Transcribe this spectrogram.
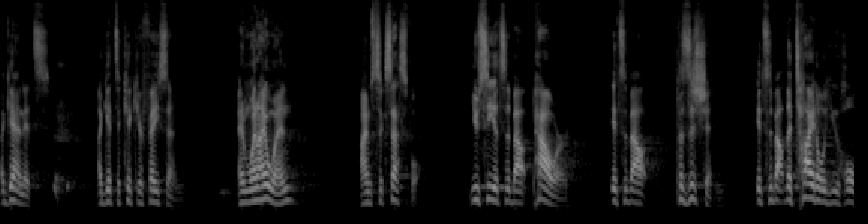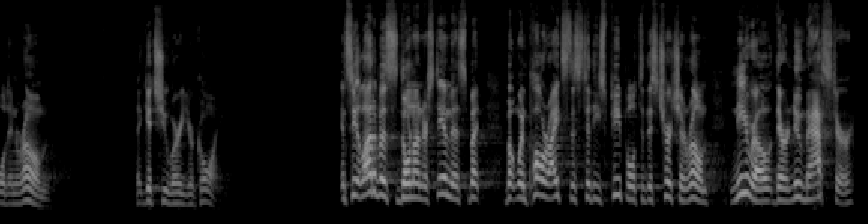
Again, it's I get to kick your face in. And when I win, I'm successful. You see, it's about power, it's about position, it's about the title you hold in Rome that gets you where you're going. And see, a lot of us don't understand this, but, but when Paul writes this to these people, to this church in Rome, Nero, their new master,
